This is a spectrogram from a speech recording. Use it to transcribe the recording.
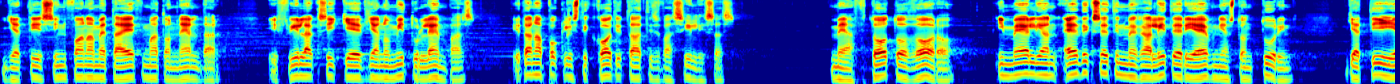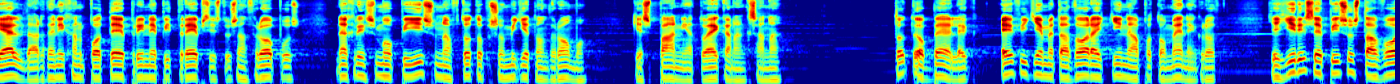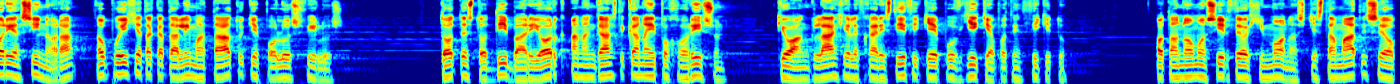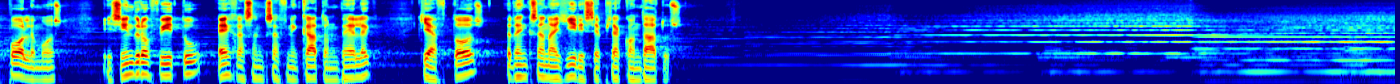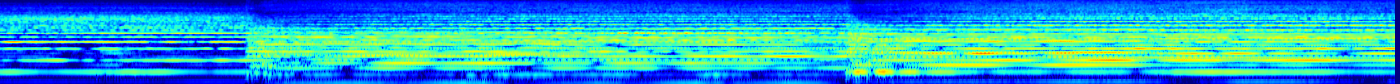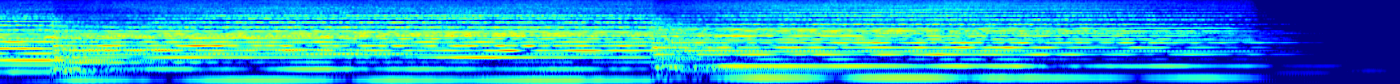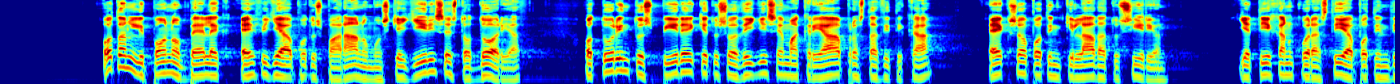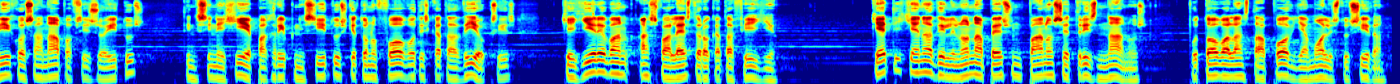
Γιατί σύμφωνα με τα έθιμα των Έλνταρ, η φύλαξη και η διανομή του Λέμπας ήταν αποκλειστικότητα της βασίλισσας. Με αυτό το δώρο, η Μέλιαν έδειξε την μεγαλύτερη εύνοια στον Τούριν, γιατί οι Έλνταρ δεν είχαν ποτέ πριν επιτρέψει στους ανθρώπους να χρησιμοποιήσουν αυτό το ψωμί για τον δρόμο και σπάνια το έκαναν ξανά. Τότε ο Μπέλεγ έφυγε με τα δώρα εκείνα από το Μένεγκροθ και γύρισε πίσω στα βόρεια σύνορα όπου είχε τα καταλήμματά του και πολλούς φίλους. Τότε στον Τίμπαρ οι Όρκ αναγκάστηκαν να υποχωρήσουν και ο Αγγλάχελ ευχαριστήθηκε που βγήκε από την θήκη του. Όταν όμως ήρθε ο χειμώνας και σταμάτησε ο πόλεμος, οι σύντροφοί του έχασαν ξαφνικά τον Μπέλεγ και αυτός δεν ξαναγύρισε πια κοντά τους. Όταν λοιπόν ο Μπέλεκ έφυγε από τους παράνομους και γύρισε στον Τόριαθ, ο Τούριν τους πήρε και τους οδήγησε μακριά προς τα δυτικά, έξω από την κοιλάδα του Σύριον, γιατί είχαν κουραστεί από την δίχως ανάπαυση ζωή τους, την συνεχή επαγρύπνησή τους και τον φόβο της καταδίωξης και γύρευαν ασφαλέστερο καταφύγιο. Και έτυχε ένα δειλινό να πέσουν πάνω σε τρεις νάνους που το έβαλαν στα πόδια μόλις τους είδαν.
